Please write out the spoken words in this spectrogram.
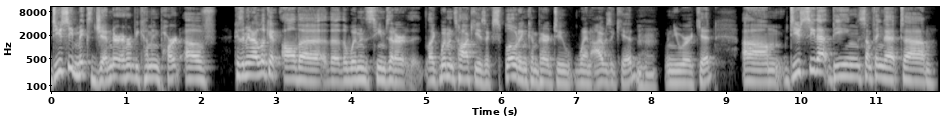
do you see mixed gender ever becoming part of? Because I mean, I look at all the, the the women's teams that are like women's hockey is exploding compared to when I was a kid, Mhm. when you were a kid. Um, do you see that being something that? Um,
